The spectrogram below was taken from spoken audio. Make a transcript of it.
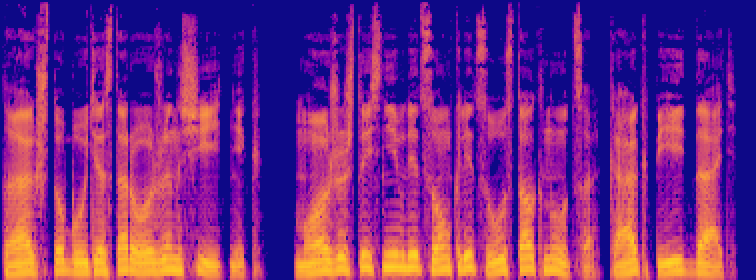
Так что будь осторожен, щитник. Можешь ты с ним лицом к лицу столкнуться, как пить дать.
